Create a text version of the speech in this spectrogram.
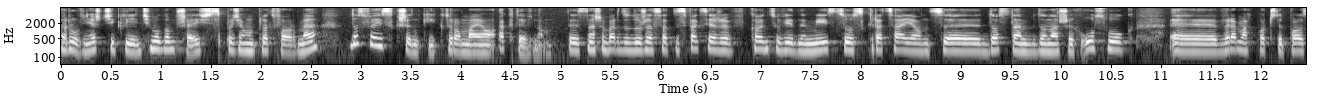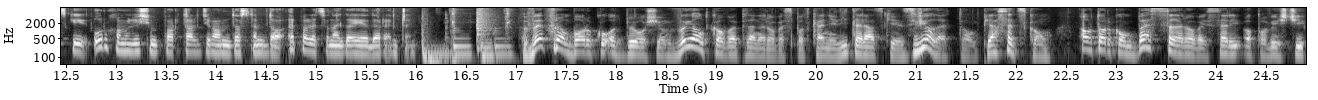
Również ci klienci mogą przejść z poziomu platformy do swojej skrzynki, którą mają aktywną. To jest nasza bardzo duża satysfakcja, że w końcu w jednym miejscu, skracając e, dostęp do naszych usług, e, w ramach Poczty Polskiej uruchomiliśmy portal, gdzie mamy dostęp do e-poleconego i e-doręczeń. We Fromborku odbyło się wyjątkowe plenerowe spotkanie literackie z Violettą Piasecką, autorką bestsellerowej serii opowieści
